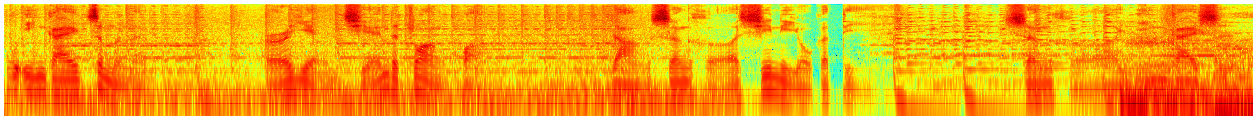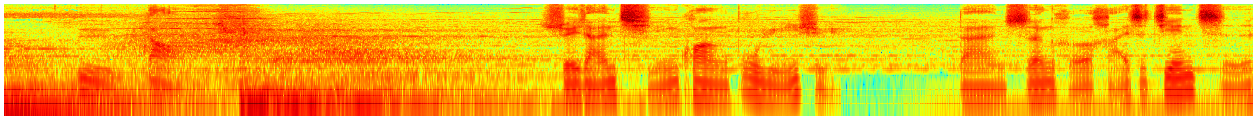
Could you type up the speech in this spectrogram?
不应该这么冷，而眼前的状况让申和心里有个底。申和该是遇到。虽然情况不允许，但申河还是坚持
